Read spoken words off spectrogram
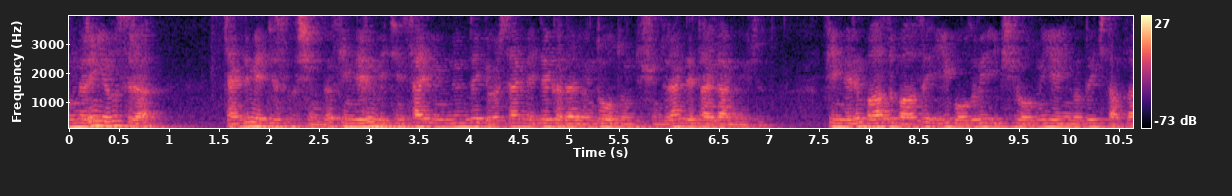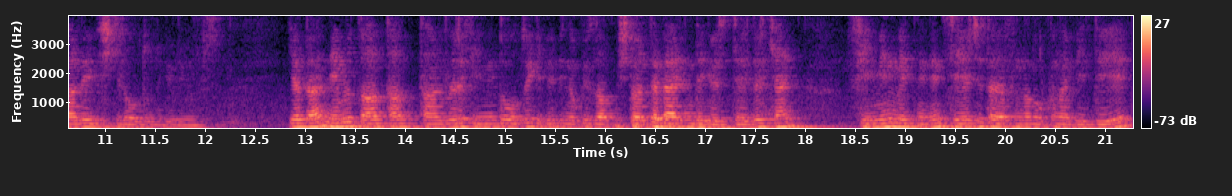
Bunların yanı sıra kendi medyası dışında filmlerin metinsel ünlüğünde görsel medya kadar önde olduğunu düşündüren detaylar mevcut. Filmlerin bazı bazı Eyüboğlu ve İpşiroğlu'nun yayınladığı kitaplarla ilişkili olduğunu görüyoruz. Ya da Nemrut Dağı Tanrıları filminde olduğu gibi 1964'te Berlin'de gösterilirken filmin metninin seyirci tarafından okunabildiği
